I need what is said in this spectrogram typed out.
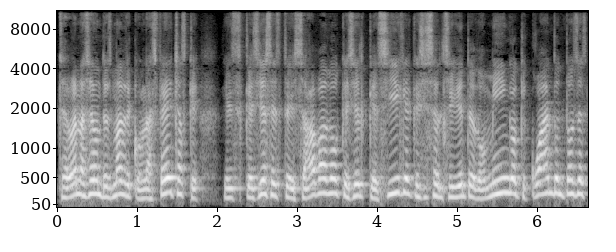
se van a hacer un desmadre con las fechas, que, que si es este sábado, que si es el que sigue, que si es el siguiente domingo, que cuándo, entonces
